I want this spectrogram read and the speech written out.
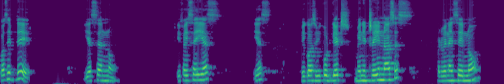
Was it there? Yes and no. If I say yes, yes, because we could get many trained nurses. But when I say no,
